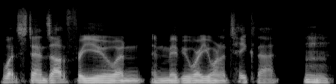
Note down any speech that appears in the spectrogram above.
what stands out for you and and maybe where you want to take that. Mm.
